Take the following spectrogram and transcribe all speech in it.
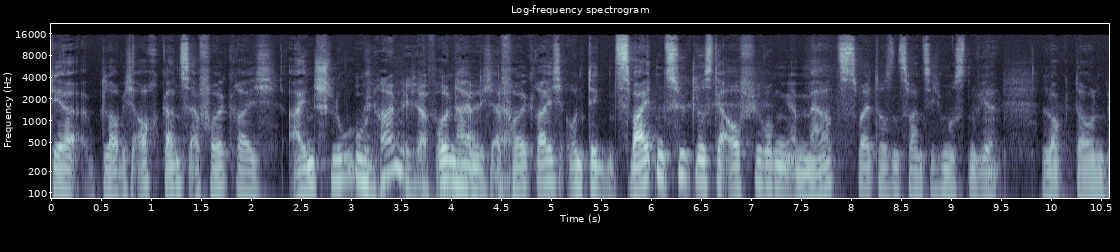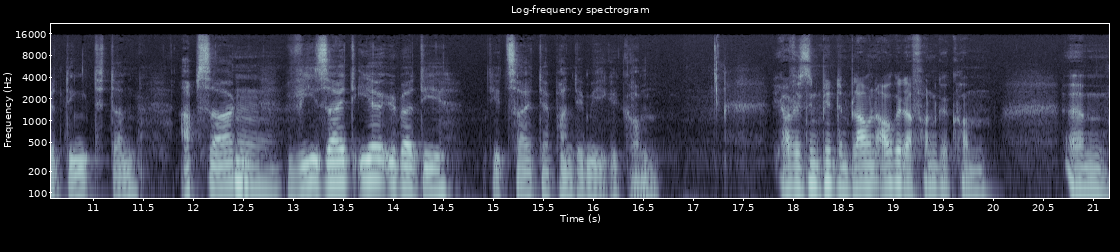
der, glaube ich, auch ganz erfolgreich einschlug. Unheimlich erfolgreich. Unheimlich erfolgreich. Und den zweiten Zyklus der Aufführungen im März 2020 mussten wir Lockdown-bedingt dann absagen. Hm. Wie seid ihr über die, die Zeit der Pandemie gekommen? Ja, wir sind mit dem blauen Auge davon gekommen. Ähm,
